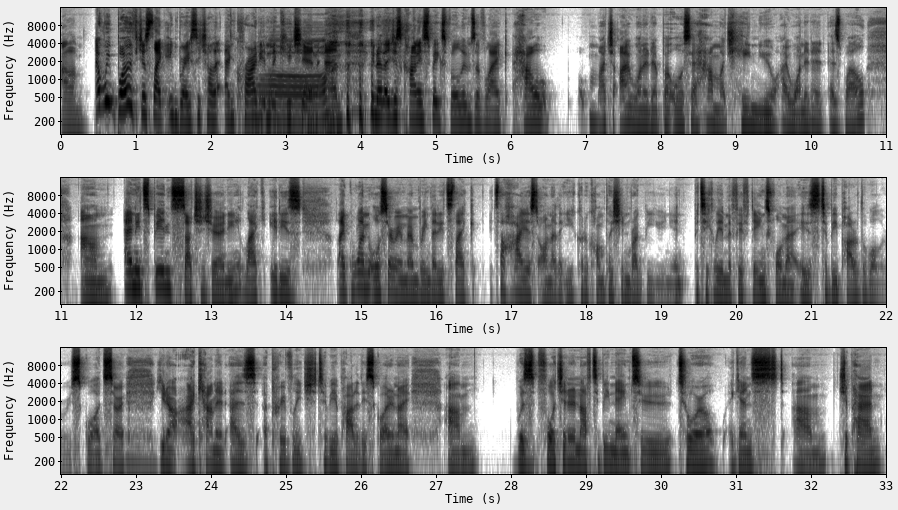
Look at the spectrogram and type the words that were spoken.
Um, and we both just like embraced each other and cried in the kitchen. And, you know, that just kind of speaks volumes of like how much I wanted it, but also how much he knew I wanted it as well. Um, and it's been such a journey. Like it is, like one also remembering that it's like it's the highest honor that you could accomplish in rugby union, particularly in the 15s format, is to be part of the Wallaroo squad. So, you know, I count it as a privilege to be a part of this squad, and I. Um, was fortunate enough to be named to tour against um, Japan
